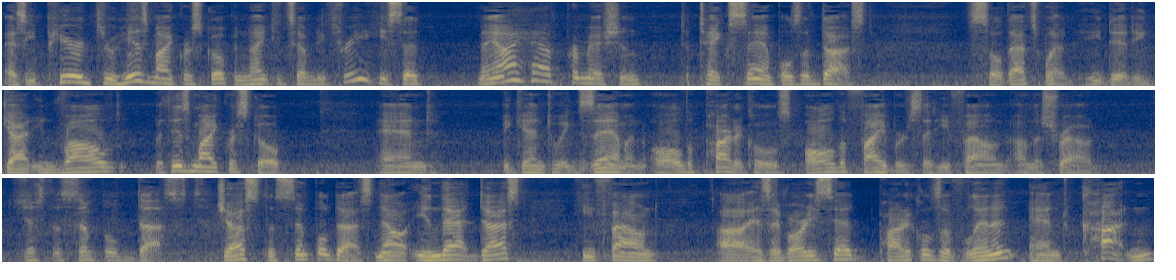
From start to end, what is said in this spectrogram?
As he peered through his microscope in 1973, he said, may I have permission to take samples of dust? So that's what he did. He got involved with his microscope and began to examine all the particles, all the fibers that he found on the shroud. Just the simple dust. Just the simple dust. Now, in that dust, he found, uh, as I've already said, particles of linen and cotton.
